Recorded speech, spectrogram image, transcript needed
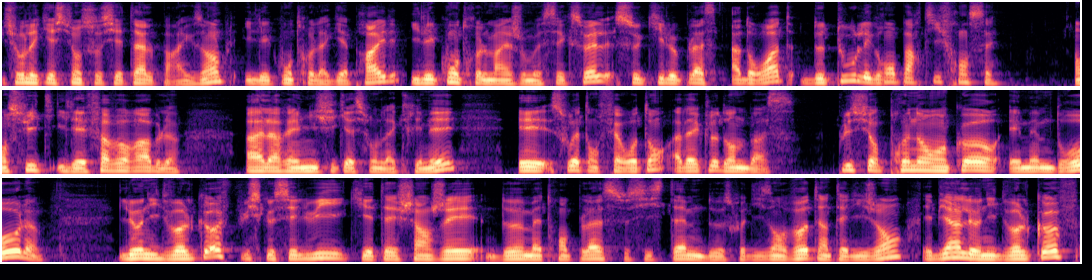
Sur les questions sociétales, par exemple, il est contre la gay pride, il est contre le mariage homosexuel, ce qui le place à droite de tous les grands partis français. Ensuite, il est favorable à la réunification de la Crimée et souhaite en faire autant avec le Donbass. Plus surprenant encore et même drôle, Leonid Volkov, puisque c'est lui qui était chargé de mettre en place ce système de soi-disant vote intelligent, eh bien Leonid Volkov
